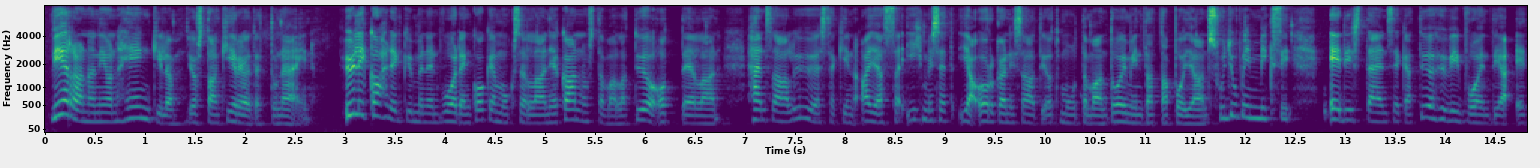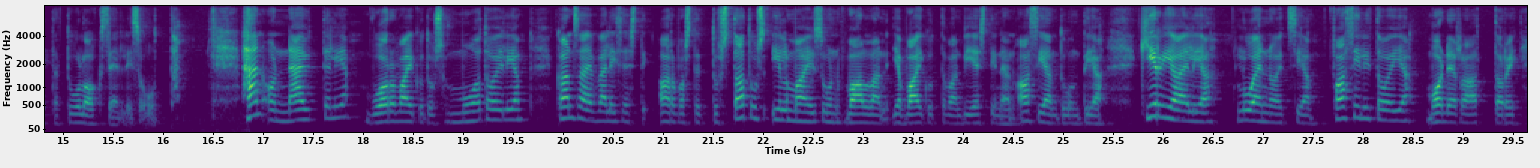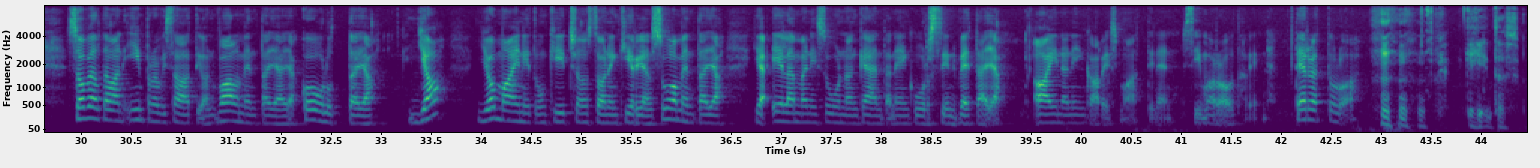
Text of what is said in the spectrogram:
Vieraanani on henkilö, josta on kirjoitettu näin. Yli 20 vuoden kokemuksellaan ja kannustavalla työotteellaan hän saa lyhyessäkin ajassa ihmiset ja organisaatiot muuttamaan toimintatapojaan sujuvimmiksi, edistäen sekä työhyvinvointia että tuloksellisuutta. Hän on näyttelijä, vuorovaikutusmuotoilija, kansainvälisesti arvostettu statusilmaisun, vallan ja vaikuttavan viestinnän asiantuntija, kirjailija, luennoitsija, fasilitoija, moderaattori, soveltavan improvisaation valmentaja ja kouluttaja ja jo mainitun Keith Johnstonin kirjan suomentaja ja elämäni suunnan kääntäneen kurssin vetäjä, aina niin karismaattinen Simo Routarinne. Tervetuloa. Kiitos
